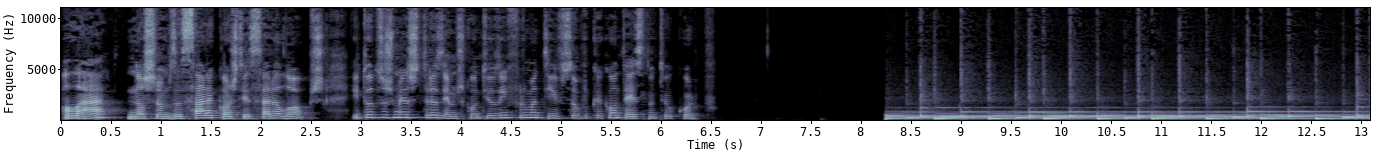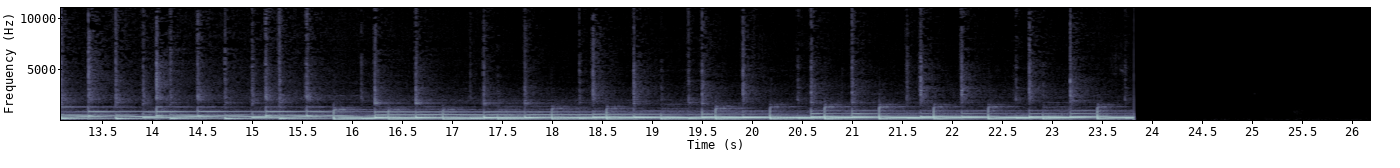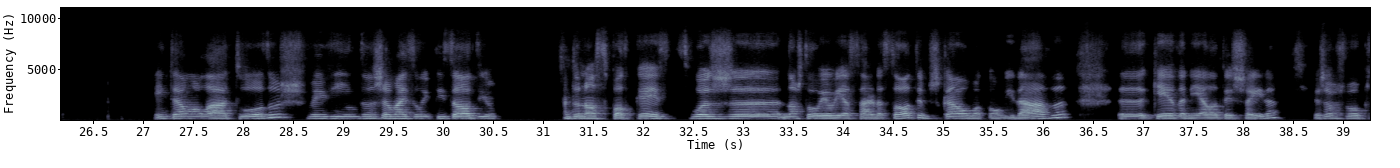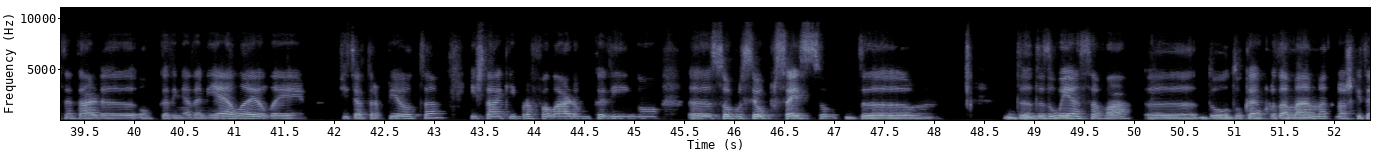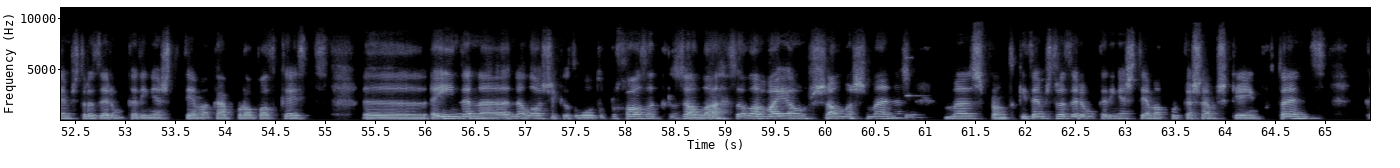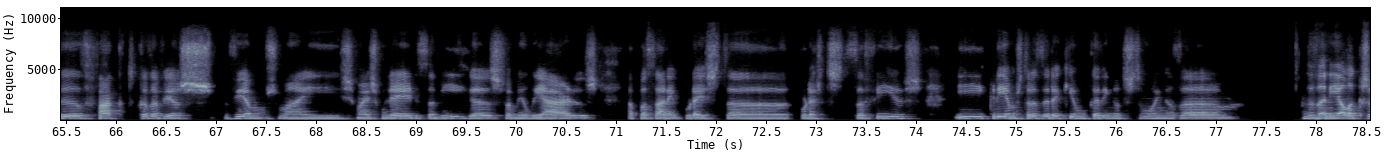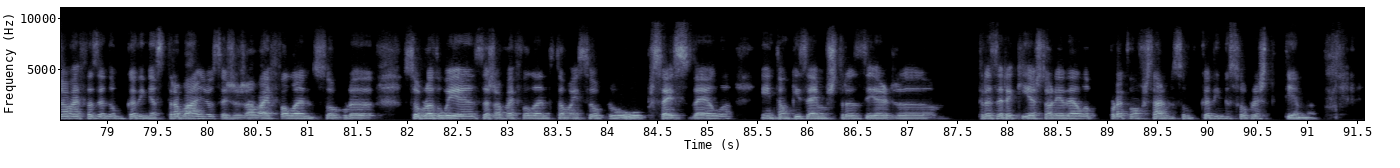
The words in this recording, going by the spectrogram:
Olá, nós somos a Sara Costa e a Sara Lopes e todos os meses trazemos conteúdo informativo sobre o que acontece no teu corpo. Então, olá a todos, bem-vindos a mais um episódio do nosso podcast. Hoje uh, não estou eu e a Sara só, temos cá uma convidada, uh, que é a Daniela Teixeira. Eu já vos vou apresentar uh, um bocadinho a Daniela, ela é fisioterapeuta e está aqui para falar um bocadinho sobre o seu processo de de, de doença, vá, uh, do, do cancro da mama, que nós quisemos trazer um bocadinho este tema cá para o podcast, uh, ainda na, na lógica do Outubro Rosa, que já lá, já lá vai há, uns, há umas semanas, mas pronto, quisemos trazer um bocadinho este tema porque achamos que é importante, que de facto cada vez vemos mais, mais mulheres, amigas, familiares a passarem por, esta, por estes desafios e queríamos trazer aqui um bocadinho o testemunho da da Daniela, que já vai fazendo um bocadinho esse trabalho, ou seja, já vai falando sobre, sobre a doença, já vai falando também sobre o, o processo dela, então quisemos trazer, uh, trazer aqui a história dela para conversarmos um bocadinho sobre este tema.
